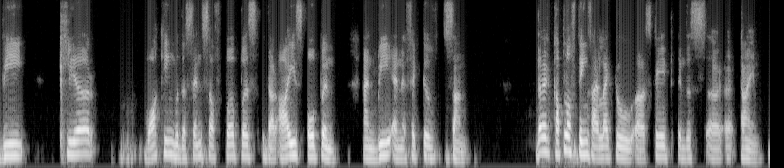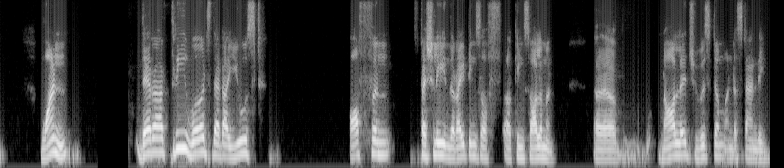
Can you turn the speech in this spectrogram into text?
be clear, walking with a sense of purpose, with our eyes open, and be an effective son. There are a couple of things I like to uh, state in this uh, uh, time. One, there are three words that are used often, especially in the writings of uh, King Solomon uh, knowledge, wisdom, understanding.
